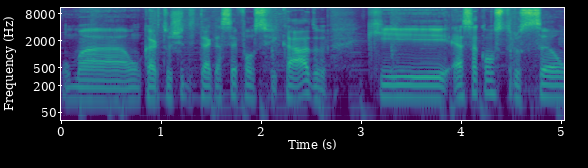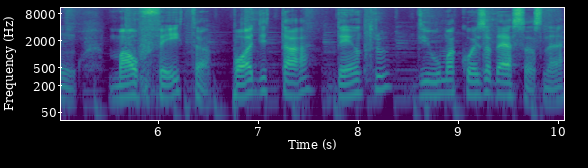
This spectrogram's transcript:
uma, um cartucho de THC falsificado, que essa construção mal feita pode estar tá dentro de uma coisa dessas, né?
